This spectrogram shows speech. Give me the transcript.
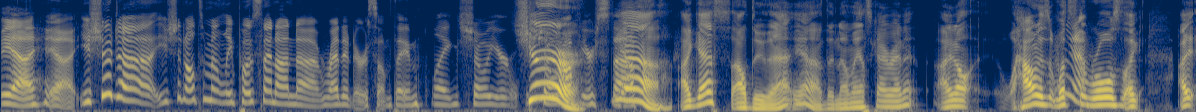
Yeah, yeah. You should uh you should ultimately post that on uh, Reddit or something. Like show your show Sure. off your stuff. Yeah, I guess I'll do that. Yeah, the No Man's Sky Reddit. I don't. How is it? What's Yeah. the rules? Like, I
